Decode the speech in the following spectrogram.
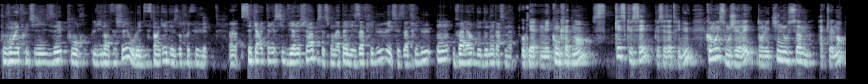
pouvant être utilisés pour l'identifier ou le distinguer des autres sujets. Euh, ces caractéristiques vérifiables, c'est ce qu'on appelle les attributs, et ces attributs ont valeur de données personnelles. Ok, mais concrètement, qu'est-ce que c'est que ces attributs? Comment ils sont gérés? Dans le qui nous sommes actuellement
